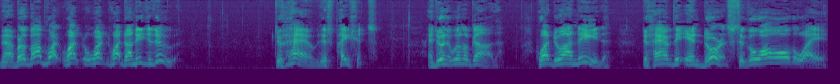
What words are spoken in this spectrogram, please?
Now, Brother Bob, what, what, what, what do I need to do to have this patience and doing the will of God? What do I need to have the endurance to go all the way?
